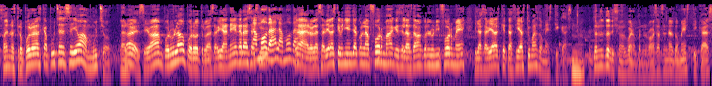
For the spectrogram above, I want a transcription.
Joder, en nuestro pueblo las capuchas se llevaban mucho, Claro. ¿sabes? Se llevaban por un lado o por otro. Las había negras La así. moda, la moda. Claro, las había las que venían ya con la forma, que se las daban con el uniforme, y las había las que te hacías tú más domésticas. Entonces nosotros dijimos, bueno, pues nos vamos a hacer unas domésticas.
